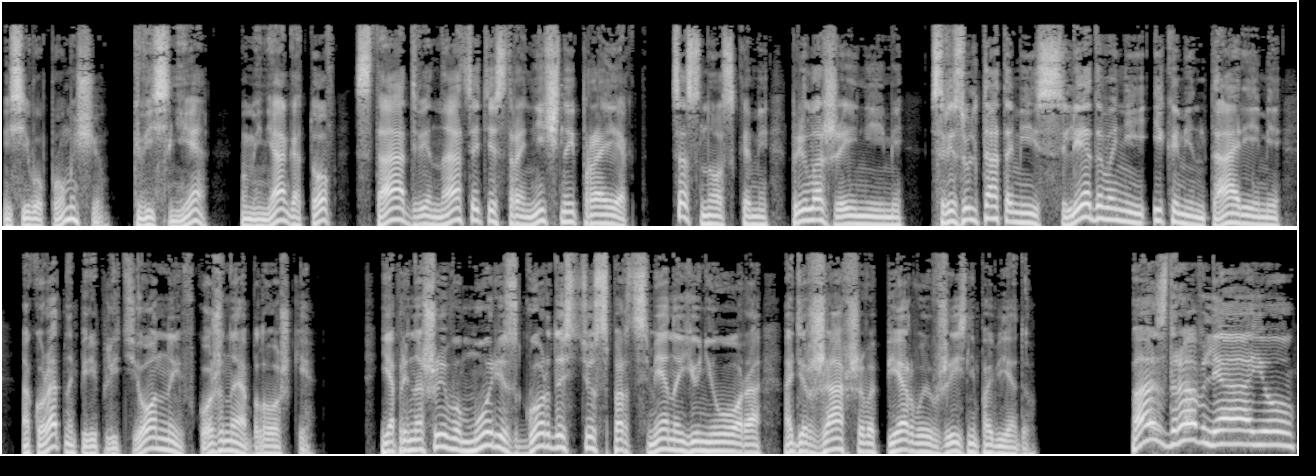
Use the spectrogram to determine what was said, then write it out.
и с его помощью к весне у меня готов 112-страничный проект, со сносками, приложениями, с результатами исследований и комментариями, аккуратно переплетенный в кожаной обложке. Я приношу его море с гордостью спортсмена-юниора, одержавшего первую в жизни победу. «Поздравляю!»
